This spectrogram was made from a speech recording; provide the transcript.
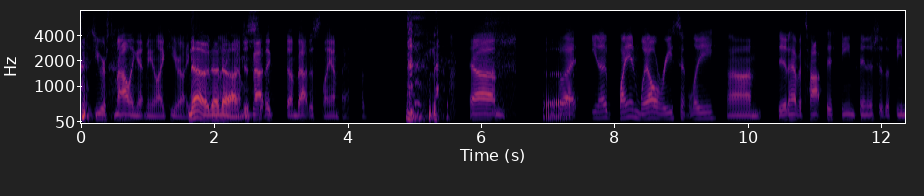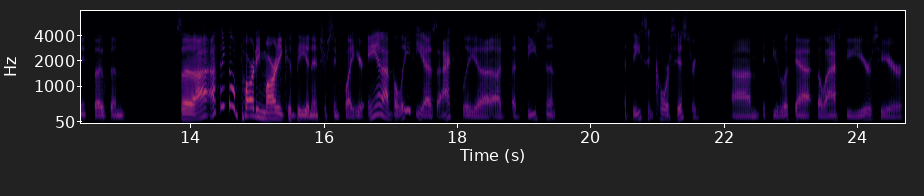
Because you were smiling at me like you're like No, I'm no, no, I'm I'm just- about to I'm about to slam back. No. Um, Uh, but you know, playing well recently. Um, did have a top 15 finish at the Phoenix Open. So I, I think old Party Marty could be an interesting play here, and I believe he has actually a, a, a decent, a decent course history. Um, if you look at the last few years here,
